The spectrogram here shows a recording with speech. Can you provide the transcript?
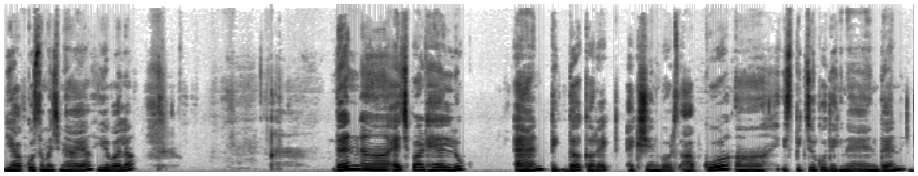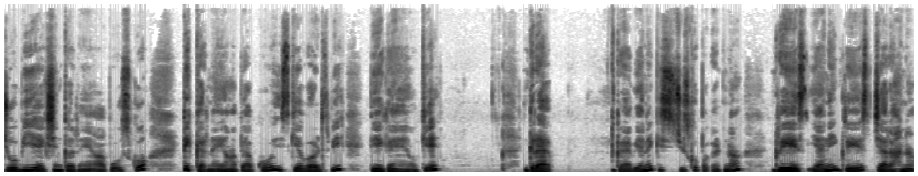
ये आपको समझ में आया, ये वाला। देन एच पार्ट है look and tick the correct action words आपको uh, इस पिक्चर को देखना है एंड देन जो भी ये एक्शन कर रहे हैं आप उसको टिक करना है। यहाँ पे आपको इसके वर्ड्स भी दिए गए हैं ओके ग्रैप ग्रैब यानी किसी चीज़ को पकड़ना। ग्रेस यानी ग्रेस uh,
